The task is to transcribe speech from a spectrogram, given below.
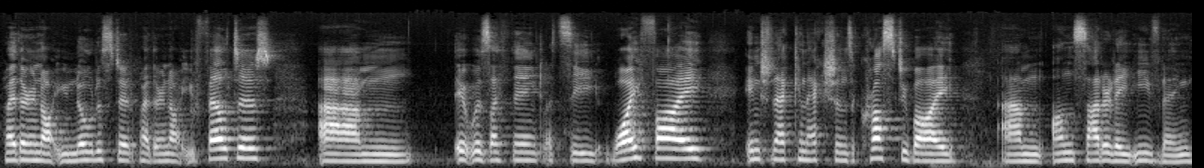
whether or not you noticed it, whether or not you felt it. Um, it was, I think, let's see, Wi Fi, internet connections across Dubai um, on Saturday evening.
